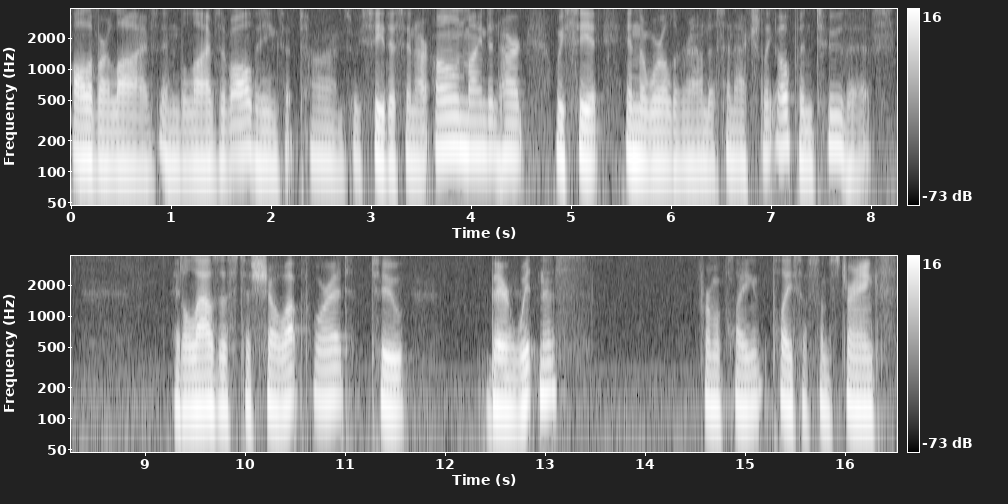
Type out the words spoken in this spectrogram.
all of our lives, in the lives of all beings at times. We see this in our own mind and heart, we see it in the world around us, and actually open to this. It allows us to show up for it, to bear witness from a pla- place of some strength,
